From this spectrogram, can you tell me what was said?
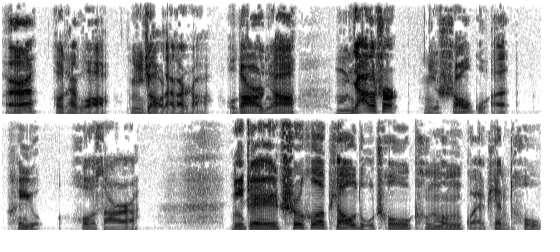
哎，老太婆，你叫我来干啥？我告诉你啊，我们家的事儿你少管。嘿呦，猴三儿啊，你这吃喝嫖赌抽，坑蒙拐骗偷。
